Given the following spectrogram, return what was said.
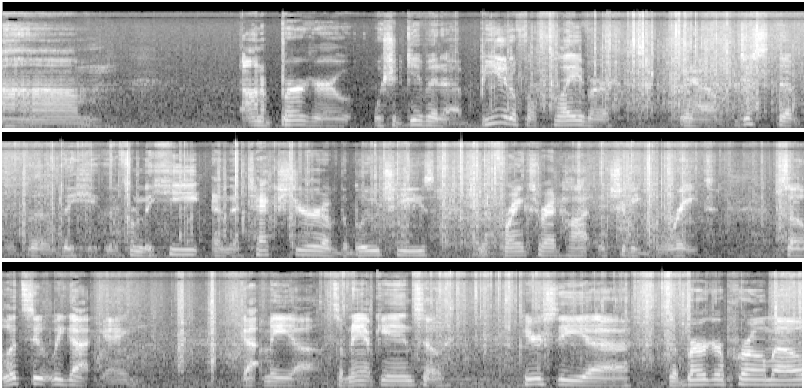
um, on a burger, which should give it a beautiful flavor you know, just the, the, the, from the heat and the texture of the blue cheese and the Frank's Red Hot, it should be great. So let's see what we got, gang. Got me uh, some napkins. So here's the uh, the burger promo.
